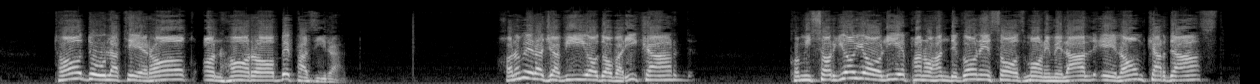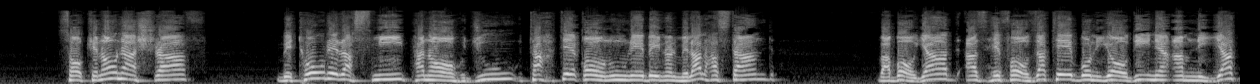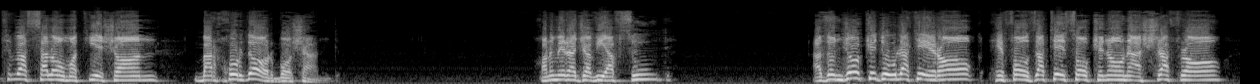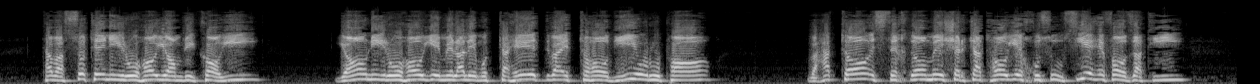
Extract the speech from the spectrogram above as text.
تا دولت عراق آنها را بپذیرد. خانم رجوی یادآوری کرد کمیساریای عالی پناهندگان سازمان ملل اعلام کرده است ساکنان اشرف به طور رسمی پناهجو تحت قانون بین الملل هستند و باید از حفاظت بنیادین امنیت و سلامتیشان برخوردار باشند. خانم رجوی افسود از آنجا که دولت عراق حفاظت ساکنان اشرف را توسط نیروهای آمریکایی یا نیروهای ملل متحد و اتحادیه اروپا و حتی استخدام شرکت‌های خصوصی حفاظتی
